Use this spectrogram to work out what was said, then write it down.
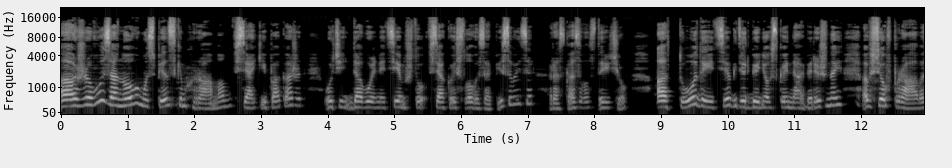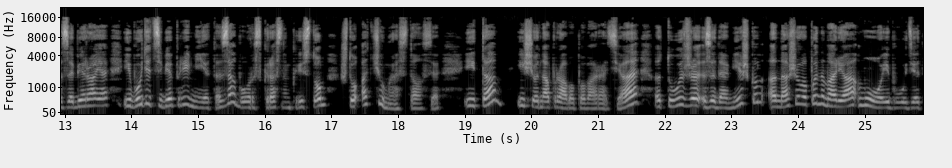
А живу за новым Успенским храмом, всякий покажет, очень довольный тем, что всякое слово записывается, рассказывал старичок. Оттуда идти к Дербеневской набережной, все вправо забирая, и будет тебе примета, забор с красным крестом, что от чумы остался. И там еще направо поворотя, тут же за домишком нашего пономаря мой будет.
